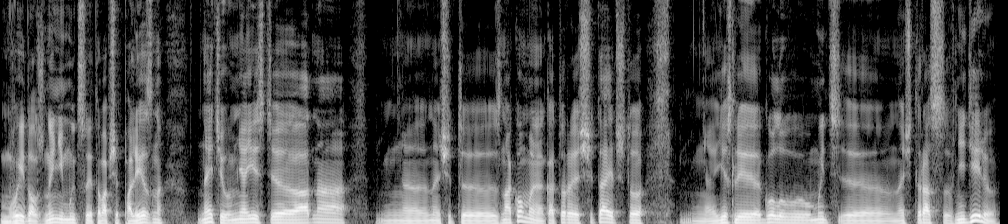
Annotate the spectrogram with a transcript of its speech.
Вы и должны не мыться, это вообще полезно. Знаете, у меня есть э, одна э, значит, э, знакомая, которая считает, что если голову мыть значит, раз в неделю,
